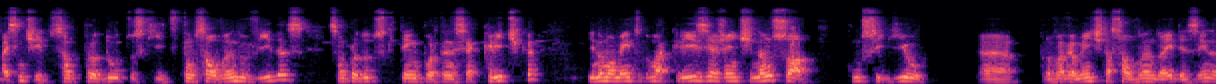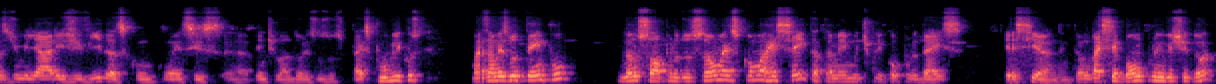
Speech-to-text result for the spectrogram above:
faz sentido. São produtos que estão salvando vidas, são produtos que têm importância crítica, e no momento de uma crise a gente não só conseguiu, uh, provavelmente está salvando aí dezenas de milhares de vidas com, com esses uh, ventiladores nos hospitais públicos, mas ao mesmo tempo, não só a produção, mas como a receita também multiplicou por 10 esse ano. Então vai ser bom para o investidor,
